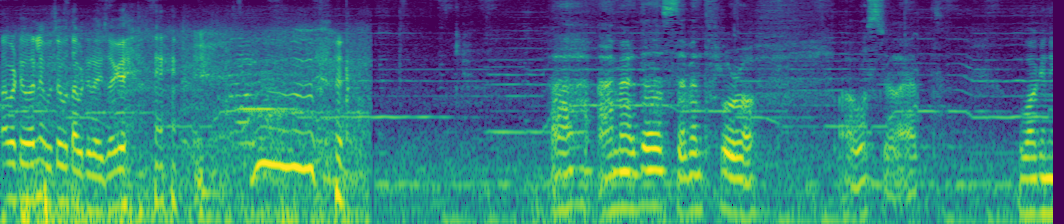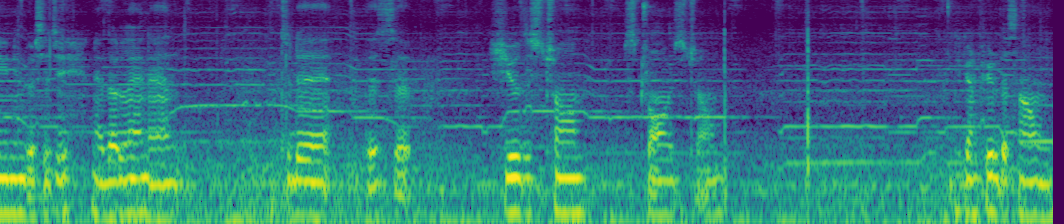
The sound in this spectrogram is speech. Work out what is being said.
ए यतापट्टि गर्ने उचा उतापट्टि रहेछ कि Uh, I'm at the seventh floor of a hostel at Wageningen University, Netherlands, and today there's a huge storm, strong storm. You can feel the sound.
